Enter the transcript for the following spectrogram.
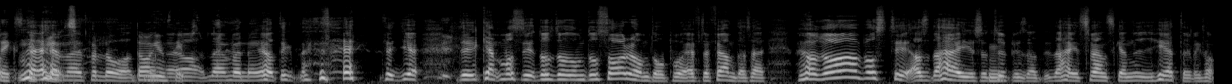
60 plus. Nej, men förlåt. Dagens tips. Ja, nej, men jag tyckte... Det, det kan, måste, då, då, då sa de då på efter fem där så här. Hör av oss till, alltså det här är ju så Mm. typiskt att det här är svenska nyheter liksom.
